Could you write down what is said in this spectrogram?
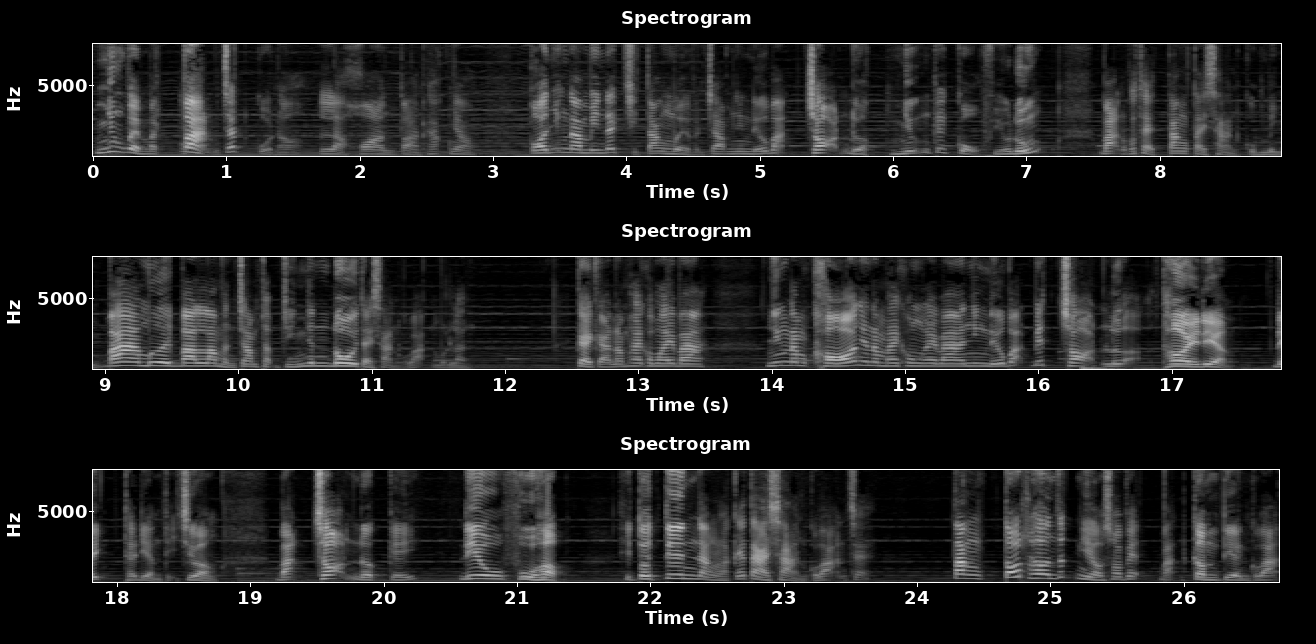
nhưng về mặt bản chất của nó là hoàn toàn khác nhau có những năm index chỉ tăng 10% nhưng nếu bạn chọn được những cái cổ phiếu đúng bạn có thể tăng tài sản của mình 30 35% thậm chí nhân đôi tài sản của bạn một lần. Kể cả năm 2023, những năm khó như năm 2023 nhưng nếu bạn biết chọn lựa thời điểm định thời điểm thị trường, bạn chọn được cái deal phù hợp thì tôi tin rằng là cái tài sản của bạn sẽ tăng tốt hơn rất nhiều so với bạn cầm tiền của bạn,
